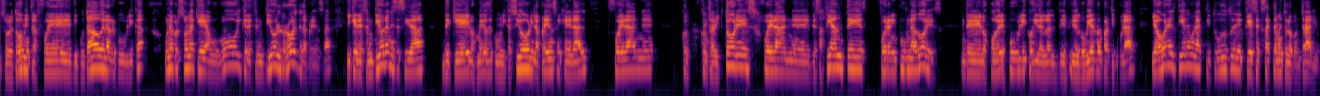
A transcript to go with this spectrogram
sobre todo mientras fue diputado de la República, una persona que abogó y que defendió el rol de la prensa y que defendió la necesidad de que los medios de comunicación y la prensa en general fueran eh, contradictores, fueran eh, desafiantes, fueran impugnadores de los poderes públicos y del, del gobierno en particular, y ahora él tiene una actitud que es exactamente lo contrario.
